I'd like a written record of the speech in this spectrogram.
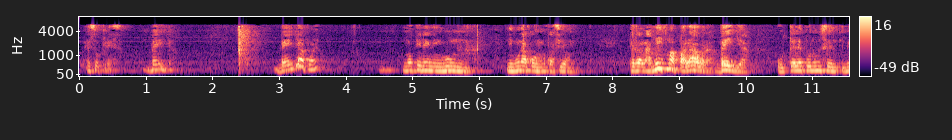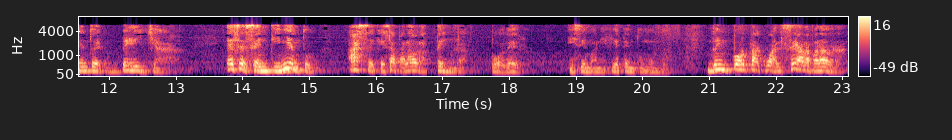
¿Eso qué es? Bella. Bella, pues, no tiene ningún ninguna connotación. Pero a la misma palabra, bella, usted le pone un sentimiento de bella. Ese sentimiento hace que esa palabra tenga poder y se manifieste en tu mundo. No importa cuál sea la palabra,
